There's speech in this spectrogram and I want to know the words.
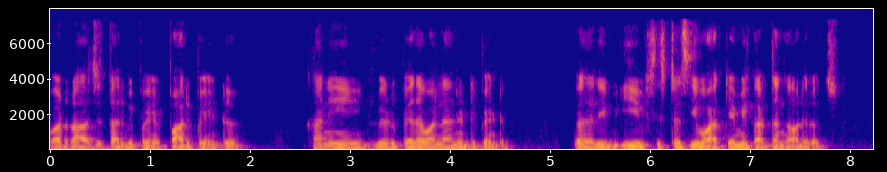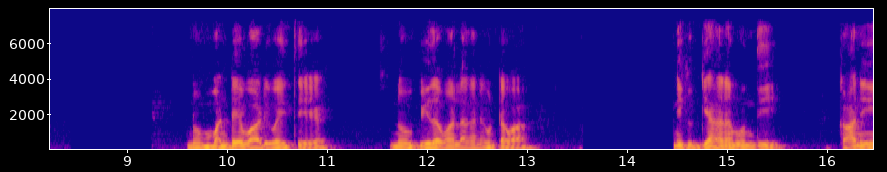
వాడు రాజు తరిమిపోయి పారిపోయిండు. కానీ వీడు పేదవాళ్ళ నిండిపోయిండు ఈ సిస్టర్స్ ఈ వాక్యం మీకు అర్థం కావాలి ఈరోజు. నువ్వు మండేవాడివైతే నువ్వు బీదవాడిలాగానే ఉంటావా? నీకు జ్ఞానం ఉంది కానీ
